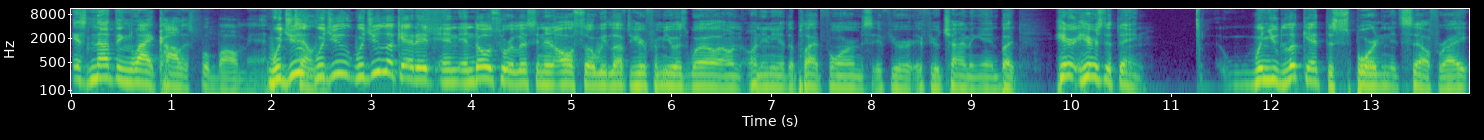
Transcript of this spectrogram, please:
it's nothing like college football man Would you would you would you look at it and, and those who are listening also we'd love to hear from you as well on, on any of the platforms if you're if you're chiming in. But here here's the thing. When you look at the sport in itself, right?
